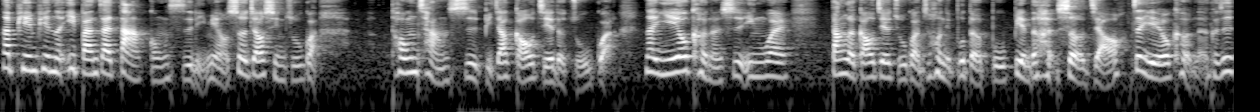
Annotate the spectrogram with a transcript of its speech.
那偏偏呢，一般在大公司里面有社交型主管，通常是比较高阶的主管。那也有可能是因为。当了高阶主管之后，你不得不变得很社交，这也有可能。可是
